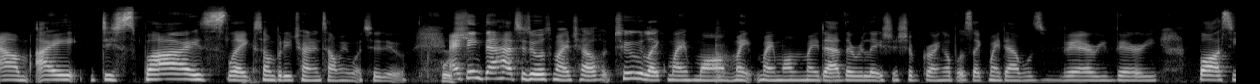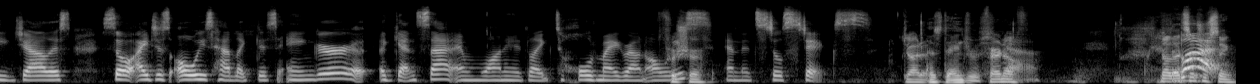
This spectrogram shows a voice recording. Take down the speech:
Um, I despise like somebody trying to tell me what to do. I think that had to do with my childhood too. Like my mom, my my mom and my dad, their relationship growing up was like my dad was very, very bossy, jealous. So I just always had like this anger against that and wanted like to hold my ground always. sure. And it still sticks. Got it. That's dangerous. Fair enough. Yeah. No, that's But- interesting.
